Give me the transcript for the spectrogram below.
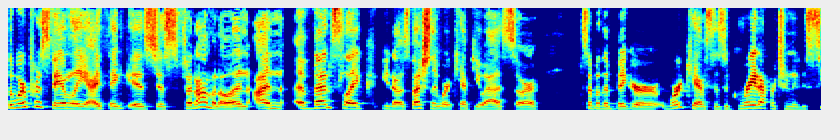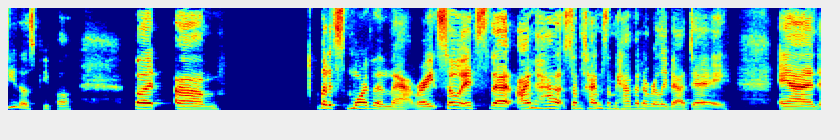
the WordPress family, I think, is just phenomenal. And on events like, you know, especially WordCamp US or some of the bigger WordCamps, is a great opportunity to see those people. But um, but it's more than that, right? So it's that I'm ha- sometimes I'm having a really bad day, and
